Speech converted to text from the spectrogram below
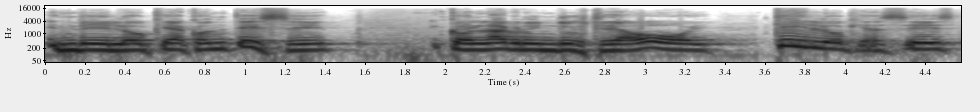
de lo que acontece con la agroindustria hoy? ¿Qué es lo que haces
